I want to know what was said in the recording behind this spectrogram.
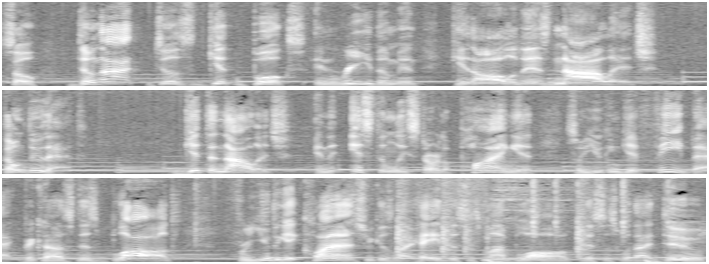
So do not just get books and read them and get all of this knowledge. Don't do that. Get the knowledge and instantly start applying it so you can get feedback because this blog, for you to get clients, you can like, hey, this is my blog, this is what I do,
